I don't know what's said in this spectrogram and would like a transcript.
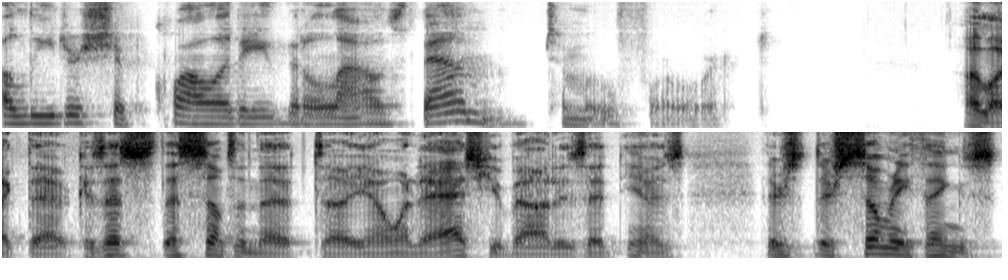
a leadership quality that allows them to move forward. I like that because that's that's something that uh, you know I wanted to ask you about. Is that you know there's there's so many things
